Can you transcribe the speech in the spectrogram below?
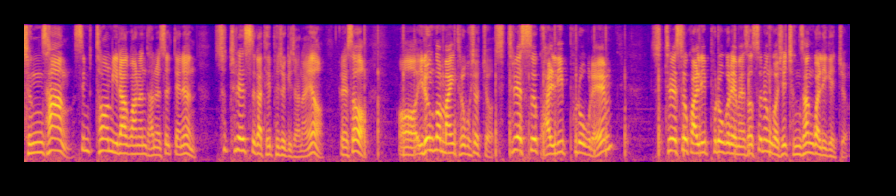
증상, 심텀이라고 하는 단어를 쓸 때는 스트레스가 대표적이잖아요. 그래서 어, 이런 건 많이 들어보셨죠? 스트레스 관리 프로그램, 스트레스 관리 프로그램에서 쓰는 것이 증상 관리겠죠.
